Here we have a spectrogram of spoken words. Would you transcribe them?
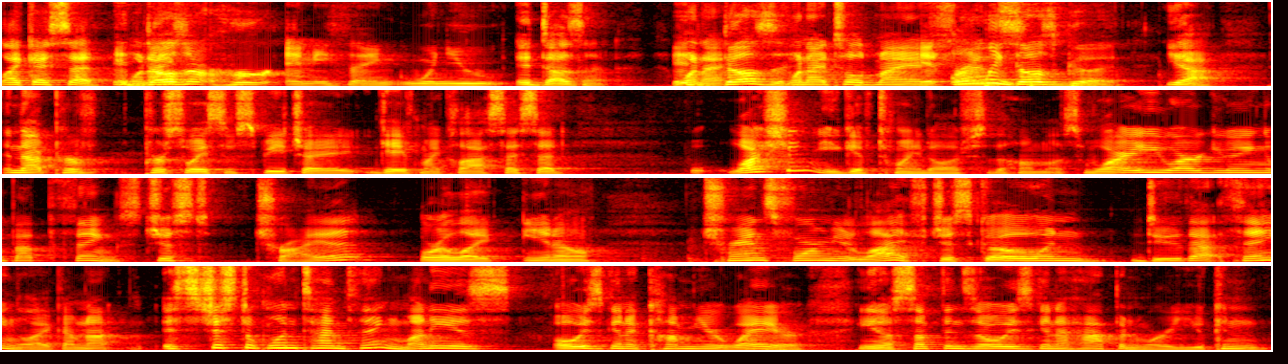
like I said, it doesn't hurt anything when you. it doesn't. It when I, doesn't. When I told my It friends, only does good. Yeah, in that per- persuasive speech I gave my class, I said, "Why shouldn't you give twenty dollars to the homeless? Why are you arguing about the things? Just try it, or like you know, transform your life. Just go and do that thing. Like I'm not. It's just a one-time thing. Money is always going to come your way, or you know, something's always going to happen where you can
